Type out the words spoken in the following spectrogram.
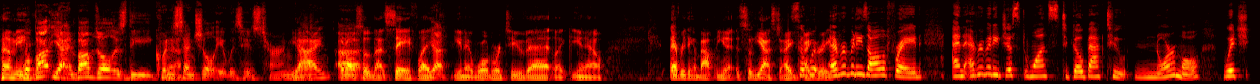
I mean- well, Bob, yeah, and Bob Dole is the quintessential. It was his turn guy, but Uh, also that safe, like yeah. you know, World War II vet, like you know, everything about you know. So yes, I, So I agree. everybody's all afraid, and everybody just wants to go back to normal. Which,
